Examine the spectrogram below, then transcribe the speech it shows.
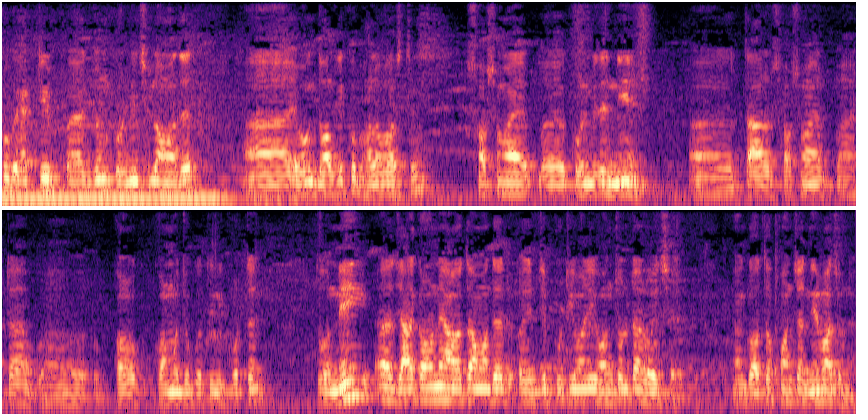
খুব অ্যাক্টিভ একজন কর্মী ছিল আমাদের এবং দলকে খুব ভালোবাসতো। সবসময় কর্মীদের নিয়ে তার সবসময় একটা কর্মযোগ্য তিনি করতেন। তো নেই যার কারণে হয়তো আমাদের ওই যে পুটিমারি অঞ্চলটা রয়েছে গত পঞ্চায়েত নির্বাচনে,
